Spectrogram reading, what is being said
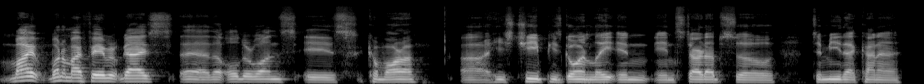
my one of my favorite guys, uh, the older ones, is Kamara. Uh, he's cheap. He's going late in in startups. So to me, that kind of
